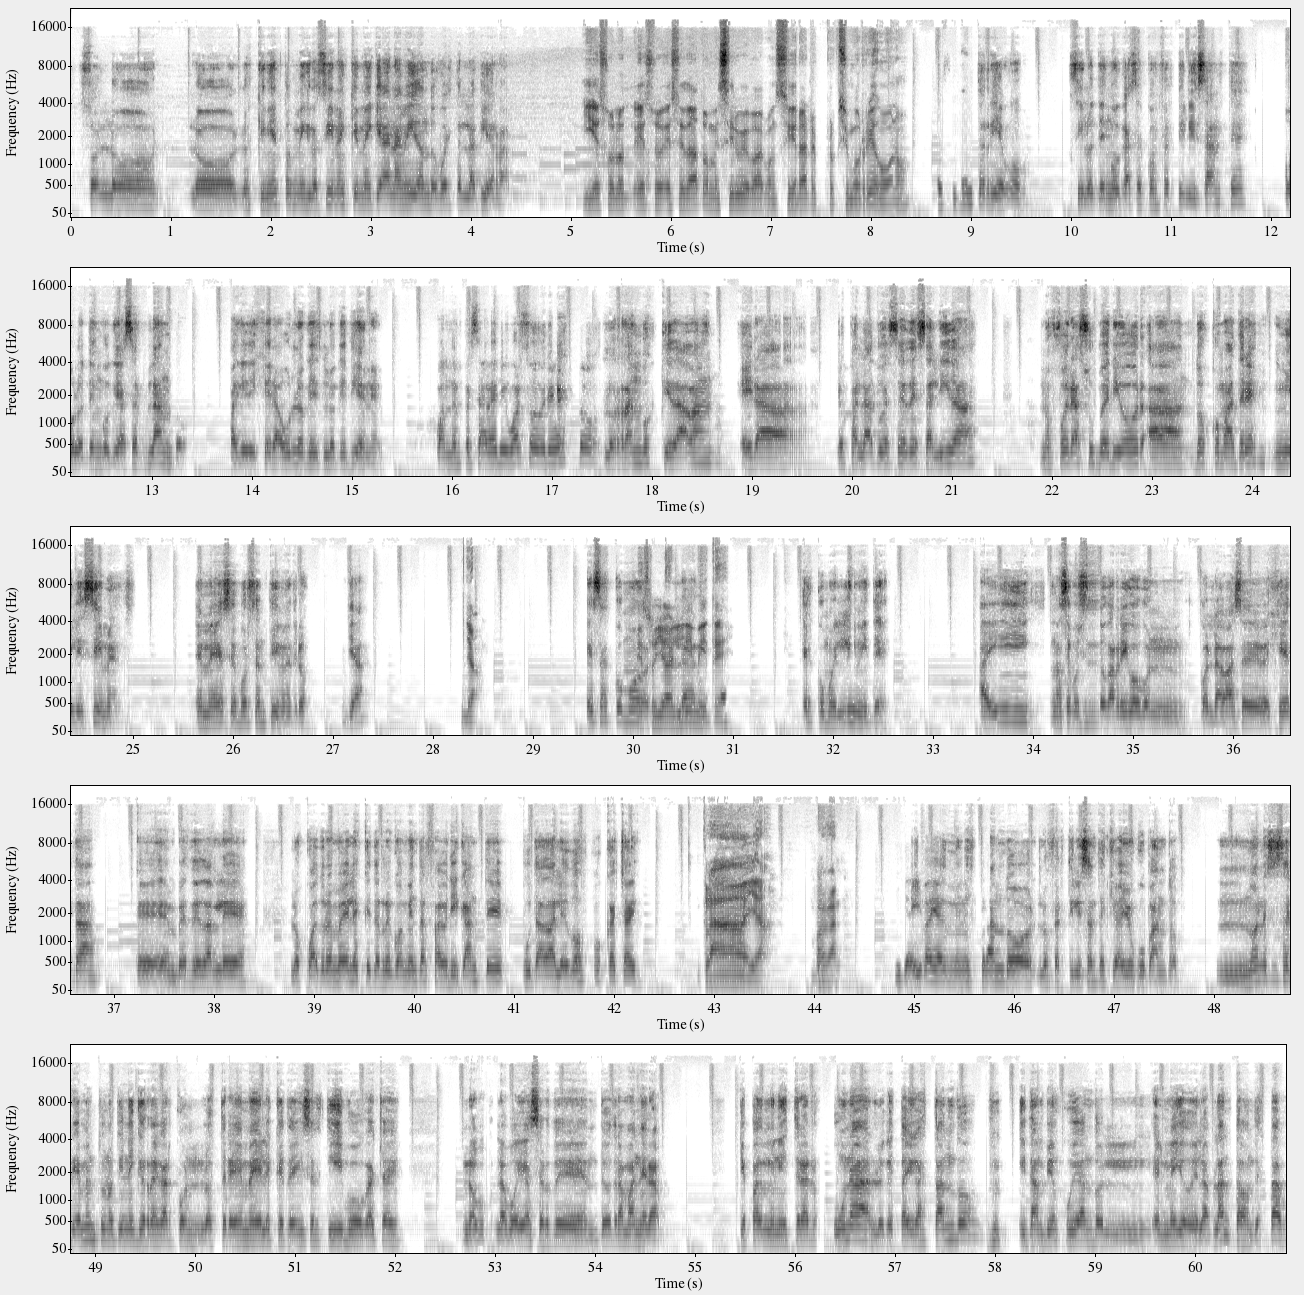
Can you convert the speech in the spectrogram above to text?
son los, los, 500 microsiemens que me quedan a mí dando vueltas en la tierra. Y eso, eso, ese dato me sirve para considerar el próximo riego, ¿no? El siguiente riego, si lo tengo que hacer con fertilizante o lo tengo que hacer blando, para que dijera aún lo que, lo que tiene. Cuando empecé a averiguar sobre esto, los rangos que daban era que ojalá tu ese de salida no fuera superior a 2,3 milisiemens ms por centímetro, ¿ya? Ya. Esa es como. Eso ya es el límite. Es como el límite. Ahí, no sé, pues si te toca rico con, la base de Vegeta, eh, en vez de darle los 4 ml que te recomienda el fabricante, puta, dale 2, pues, ¿cachai? Claro, ya. Bacán. Y de ahí vaya administrando los fertilizantes que vaya ocupando. No necesariamente uno tiene que regar con los 3 ml que te dice el tipo, ¿cachai? No, la voy a hacer de, de otra manera que es para administrar una lo que estáis gastando y también cuidando el, medio de la planta donde está.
